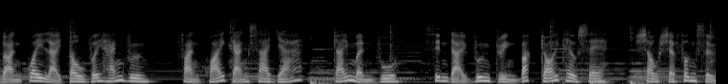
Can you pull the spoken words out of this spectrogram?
đoạn quay lại tâu với Hán Vương, phàn khoái cản xa giá, trái mệnh vua, xin đại vương truyền bắt trói theo xe, sau sẽ phân xử,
